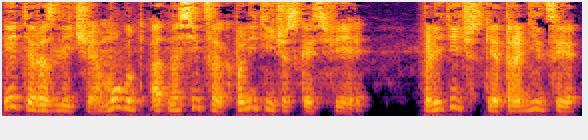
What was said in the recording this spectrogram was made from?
Эти различия могут относиться к политической сфере: политические традиции,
